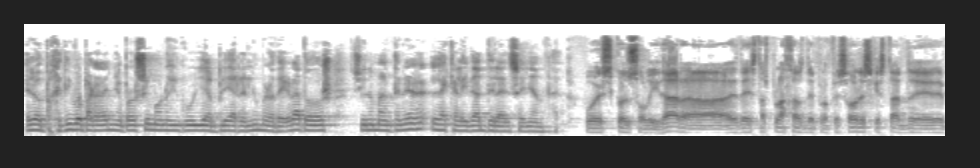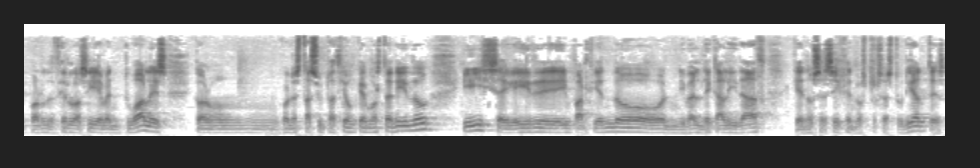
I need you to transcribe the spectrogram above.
El objetivo para el año próximo no incluye ampliar el número de grados, sino mantener la calidad de la enseñanza. Pues consolidar de estas plazas de profesores que están, eh, por decirlo así, eventuales con, con, esta situación que hemos tenido y seguir eh, impartiendo el nivel de calidad que nos exigen nuestros estudiantes.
